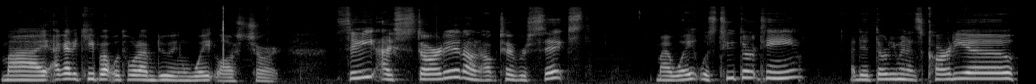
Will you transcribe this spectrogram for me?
My I got to keep up with what I'm doing weight loss chart. See, I started on October 6th. My weight was 213. I did 30 minutes cardio,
